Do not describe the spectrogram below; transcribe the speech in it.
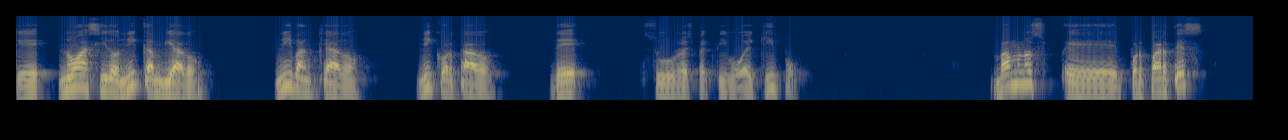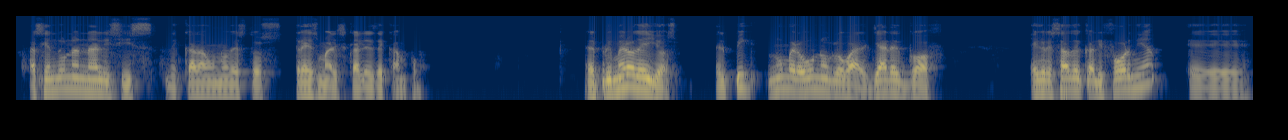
que no ha sido ni cambiado, ni banqueado, ni cortado de su respectivo equipo. Vámonos eh, por partes haciendo un análisis de cada uno de estos tres mariscales de campo. El primero de ellos, el pick número uno global, Jared Goff, egresado de California, eh,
